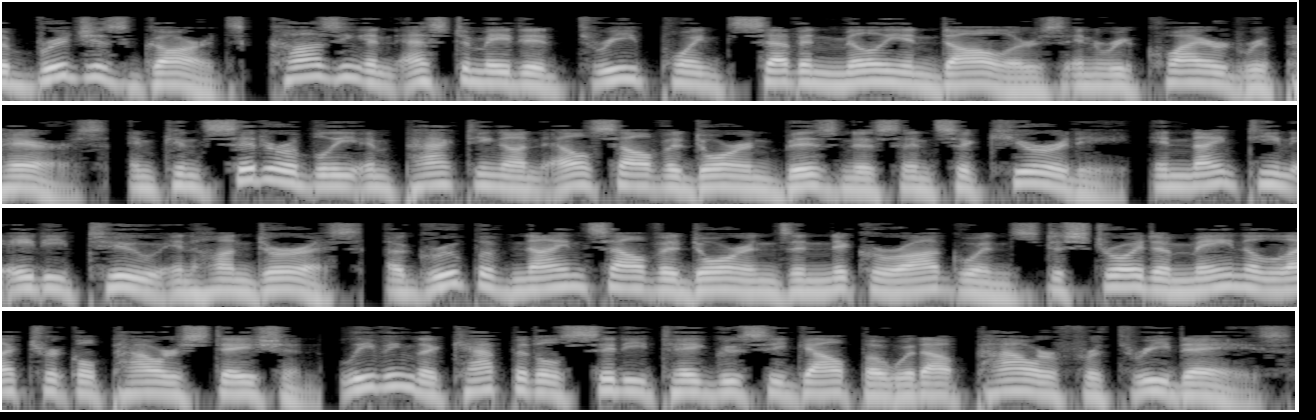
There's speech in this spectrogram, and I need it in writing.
the bridge's guards, causing an estimated $3.7 million in required repairs, and considerably impacting on El Salvadoran business and security. In 1982 in Honduras, a group of nine Salvadorans and Nicaraguans destroyed a main electrical power station, leaving the capital city Tegucigalpa without power for three days.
